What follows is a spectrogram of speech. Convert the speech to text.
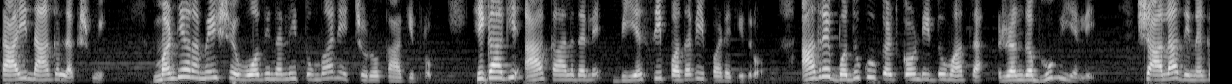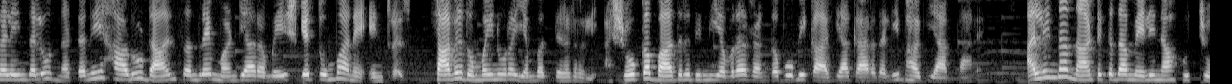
ತಾಯಿ ನಾಗಲಕ್ಷ್ಮಿ. ಮಂಡ್ಯ ರಮೇಶ್ ಓದಿನಲ್ಲಿ ತುಂಬಾನೇ ಚುರುಕಾಗಿದ್ರು. ಹೀಗಾಗಿ ಆ ಕಾಲದಲ್ಲೇ ಬಿಎಸ್ಸಿ ಪದವಿ ಪಡೆದಿದ್ರು. ಆದ್ರೆ ಬದುಕು ಕಟ್ಕೊಂಡಿದ್ದು ಮಾತ್ರ ರಂಗಭೂಮಿಯಲ್ಲಿ. ಶಾಲಾ ದಿನಗಳಿಂದಲೂ ನಟನೆ ಹಾಡು, ಡಾನ್ಸ್ ಅಂದ್ರೆ ಮಂಡ್ಯ ರಮೇಶ್ಗೆ ತುಂಬಾನೇ ಇಂಟ್ರೆಸ್ಟ್ ಸಾವಿರದ ಒಂಬೈನೂರ ಎಂಬತ್ತೆರಡರಲ್ಲಿ ಅಶೋಕ ಬಾದರದಿನ್ನಿಯವರ ರಂಗಭೂಮಿ ಕಾರ್ಯಾಗಾರದಲ್ಲಿ ಭಾಗಿಯಾಗ್ತಾರೆ. ಅಲ್ಲಿಂದ ನಾಟಕದ ಮೇಲಿನ ಹುಚ್ಚು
